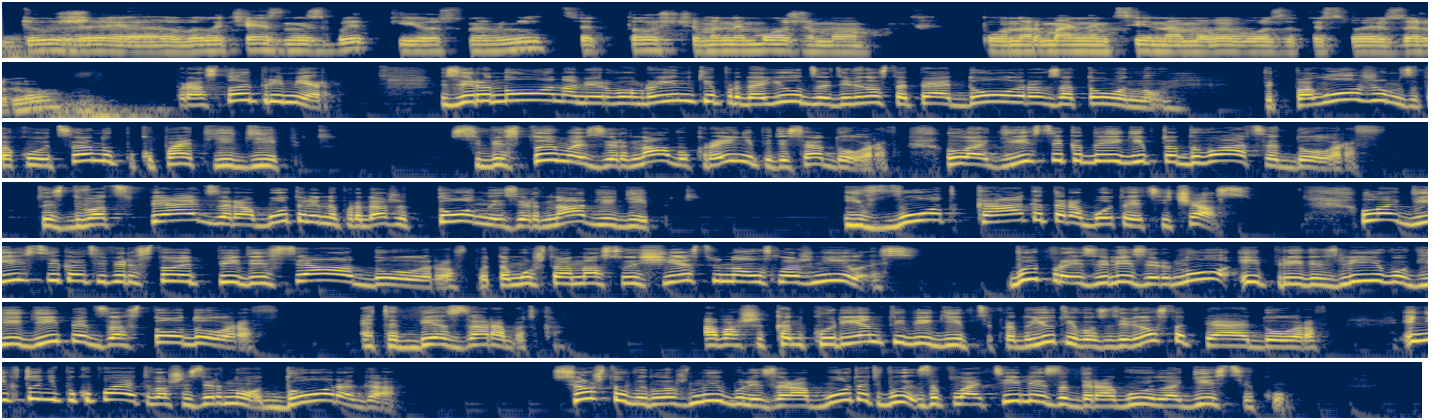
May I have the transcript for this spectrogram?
Дуже величезні збитки, і основні це то, що ми не можемо по нормальним цінам вивозити своє зерно. Простой пример. Зерно на мировом рынке продают за 95 долларов за тонну. Предположим, за такую цену покупает Египет. Себестоимость зерна в Украине 50 долларов. Логистика до Египта 20 долларов. То есть 25 заработали на продаже тонны зерна в Египет. И вот как это работает сейчас. – Логистика теперь стоит 50 долларов, потому что она существенно усложнилась. Вы произвели зерно и привезли его в Египет за 100 долларов. Это без заработка. А ваши конкуренты в Египте продают его за 95 долларов. И никто не покупает ваше зерно. Дорого. Все, что вы должны были заработать, вы заплатили за дорогую логистику.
